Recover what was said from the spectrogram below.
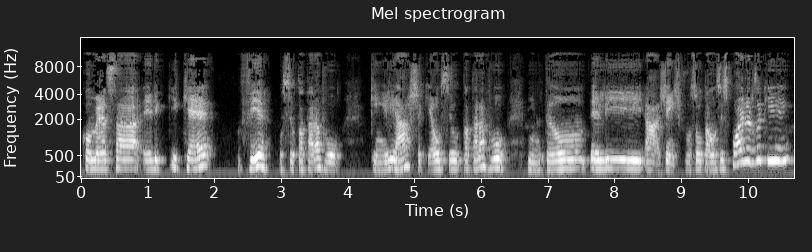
começa ele e quer ver o seu tataravô quem ele acha que é o seu tataravô. Então, ele. Ah, gente, vou soltar uns spoilers aqui, hein?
